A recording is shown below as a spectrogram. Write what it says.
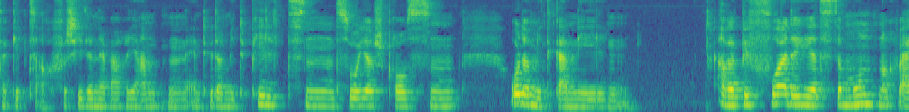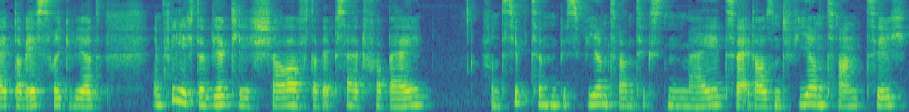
da gibt es auch verschiedene Varianten, entweder mit Pilzen, Sojasprossen oder mit Garnelen. Aber bevor dir jetzt der Mund noch weiter wässrig wird, empfehle ich dir wirklich, schau auf der Website vorbei von 17. bis 24. Mai 2024.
